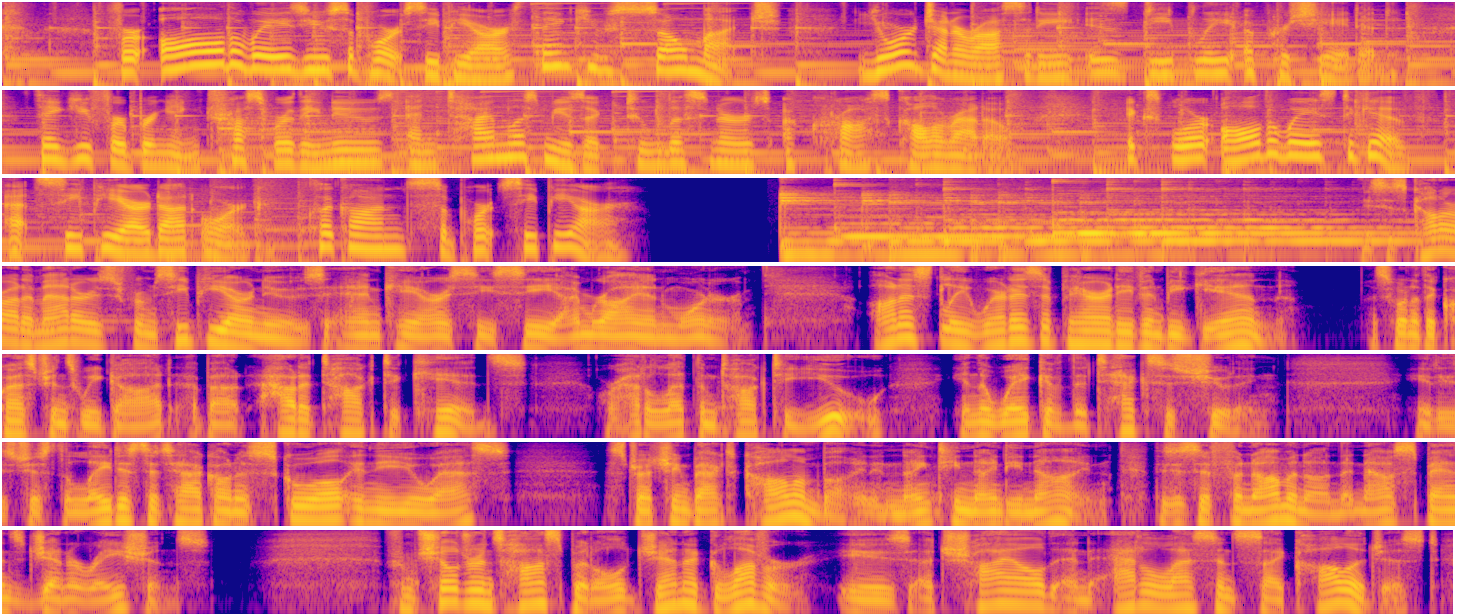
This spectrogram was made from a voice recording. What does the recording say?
For all the ways you support CPR, thank you so much. Your generosity is deeply appreciated. Thank you for bringing trustworthy news and timeless music to listeners across Colorado. Explore all the ways to give at CPR.org. Click on Support CPR. This is Colorado Matters from CPR News and KRCC. I'm Ryan Warner. Honestly, where does a parent even begin? That's one of the questions we got about how to talk to kids or how to let them talk to you in the wake of the Texas shooting. It is just the latest attack on a school in the U.S., stretching back to Columbine in 1999. This is a phenomenon that now spans generations. From Children's Hospital, Jenna Glover is a child and adolescent psychologist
